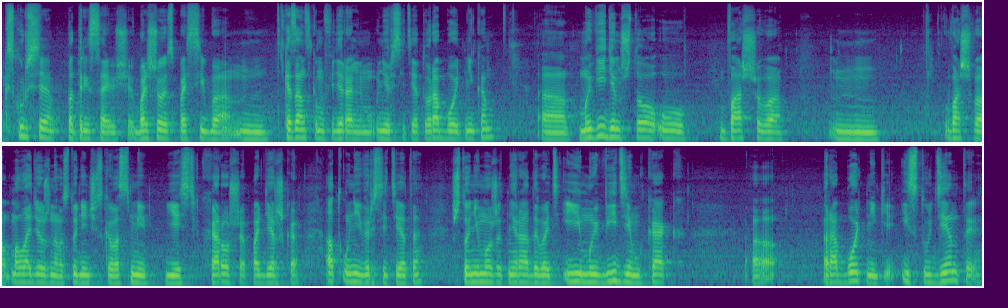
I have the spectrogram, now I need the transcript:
Экскурсия потрясающая. Большое спасибо Казанскому федеральному университету, работникам. Э, мы видим, что у вашего, вашего молодежного студенческого СМИ есть хорошая поддержка от университета, что не может не радовать. И мы видим, как э, работники и студенты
